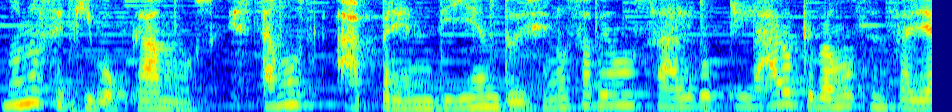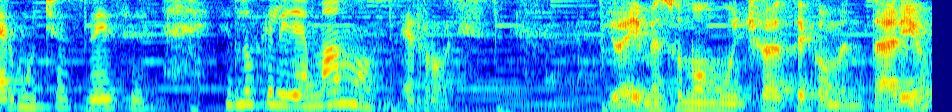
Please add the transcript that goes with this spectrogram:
No nos equivocamos, estamos aprendiendo y si no sabemos algo, claro que vamos a ensayar muchas veces. Es lo que le llamamos errores. Yo ahí me sumo mucho a este comentario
